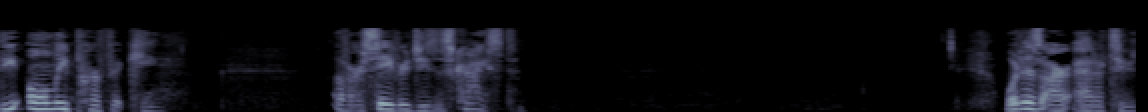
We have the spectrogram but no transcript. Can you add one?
the only perfect King of our Savior Jesus Christ? What is our attitude?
